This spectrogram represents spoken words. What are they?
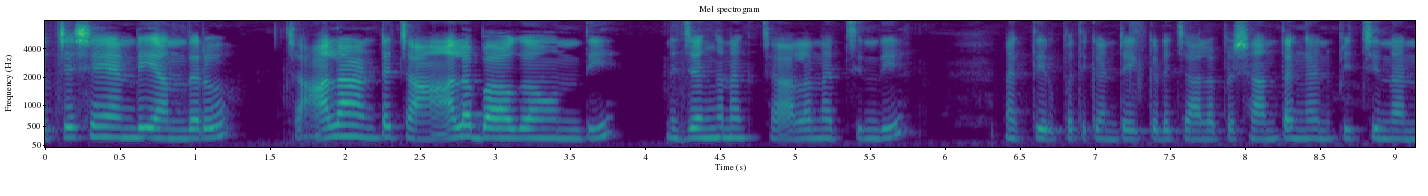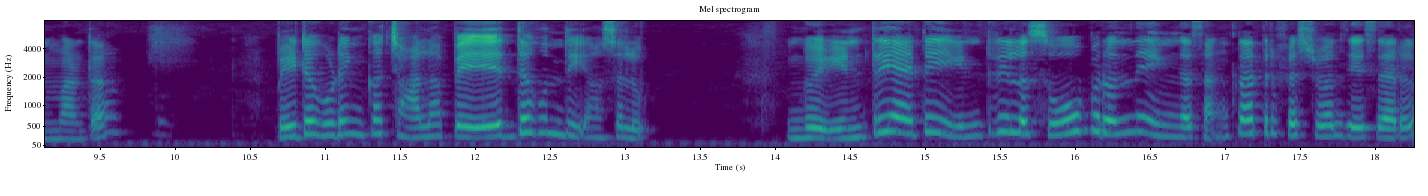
వచ్చేసేయండి అందరూ. చాలా అంటే చాలా బాగా ఉంది. నిజంగా నాకు చాలా నచ్చింది. నాకు తిరుపతి కంటే ఇక్కడ చాలా ప్రశాంతంగా అనిపించింది అనమాట బయట కూడా ఇంకా చాలా పెద్దగా ఉంది అసలు. ఇంకో ఎంట్రీ అయితే ఎంట్రీలో సూపర్ ఉంది. ఇంకా సంక్రాంతి ఫెస్టివల్ చేశారు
